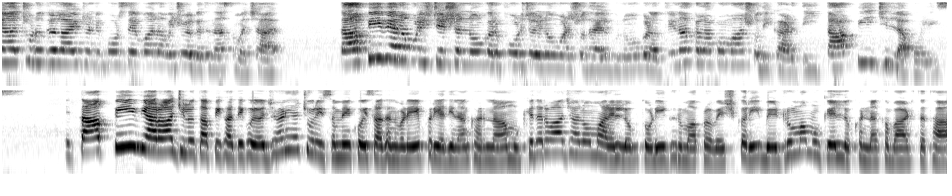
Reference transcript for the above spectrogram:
રહ્યા છો વડોદરા ટ્વેન્ટી ફોર સેવન હવે જોઈએ અગત્યના સમાચાર. તાપી વ્યારા પોલીસ સ્ટેશનનો ગરફોડ ચોરીનો થયેલ ગુનો ગણતરીના કલાકોમાં શોધી કાઢતી તાપી જિલ્લા પોલીસ. તાપી વ્યારા જિલ્લો તાપી ખાતે કોઈ અજાણ્યા ચોરી સમયે કોઈ સાધન વડે ફરિયાદીના ઘરના મુખ્ય દરવાજાનો મારેલ લોક તોડી ઘરમાં પ્રવેશ કરી બેડરૂમમાં મૂકેલ લોખંડના કબાટ તથા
